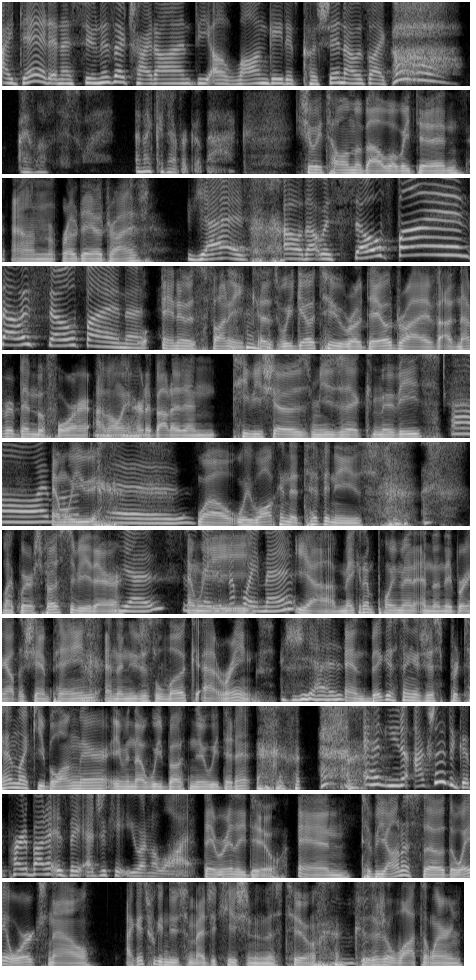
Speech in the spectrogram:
I did. And as soon as I tried on the elongated cushion, I was like, oh, I love this one. And I could never go back. Should we tell them about what we did on Rodeo Drive? Yes. Oh, that was so fun. That was so fun. And it was funny because we go to Rodeo Drive. I've never been before. I've only Mm-hmm. heard about it in TV shows, music, movies. Oh, I And love we- Well, we walk into Tiffany's like we were supposed to be there. yes, we and made an appointment. Yeah, make an appointment and then they bring out the champagne and then you just look at rings. Yes, And biggest thing is just pretend like you belong there, even though we both knew we didn't. and you know, actually, the good part about it is they educate you on a lot. they really do. And to be honest, though, the way it works now, I guess we can do some education in this too, because there's a mm-hmm. lot to learn.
